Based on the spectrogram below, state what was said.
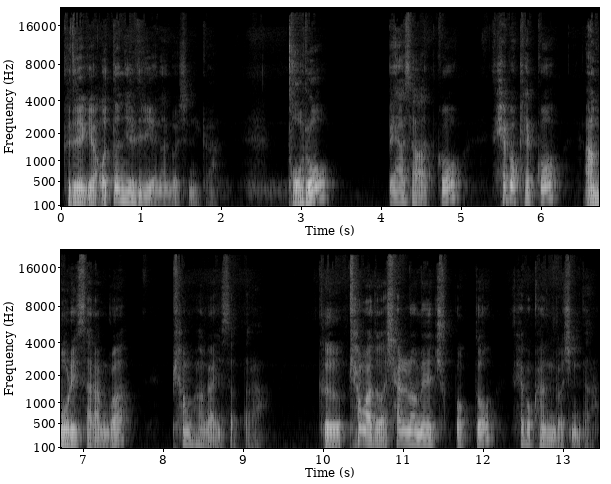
그들에게 어떤 일들이 일어난 것입니까? 도로 빼앗아 왔고 회복했고 아모리 사람과 평화가 있었더라. 그 평화도 샬롬의 축복도 회복한 것입니다.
